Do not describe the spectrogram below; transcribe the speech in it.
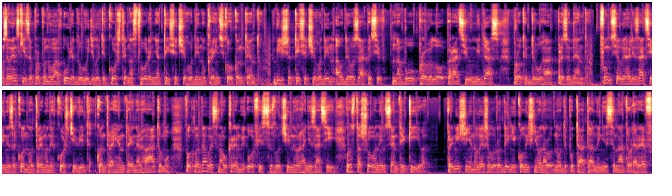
Зеленський запропонував уряду виділити кошти на створення тисячі годин українського контенту. Більше тисячі годин аудіозаписів. Набу провело операцію Мідас проти друга президента. Функція легалізації незаконно отриманих коштів від контрагента енергоатому покладалась на окремий офіс злочинної організації, розташований у центрі Києва. Приміщення належало родині колишнього народного депутата, а нині сенатора РФ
